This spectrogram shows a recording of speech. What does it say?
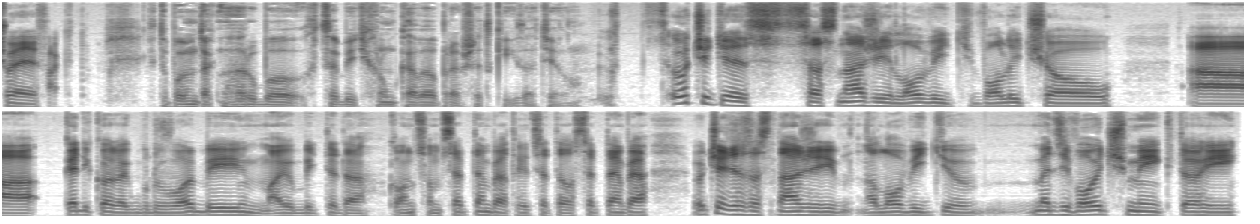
čo je fakt. Keď to poviem tak hrubo, chce byť chrumkavé pre všetkých zatiaľ. Určite sa snaží loviť voličov a kedykoľvek budú voľby, majú byť teda koncom septembra, 30. septembra, určite sa snaží loviť medzi voličmi, ktorí,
